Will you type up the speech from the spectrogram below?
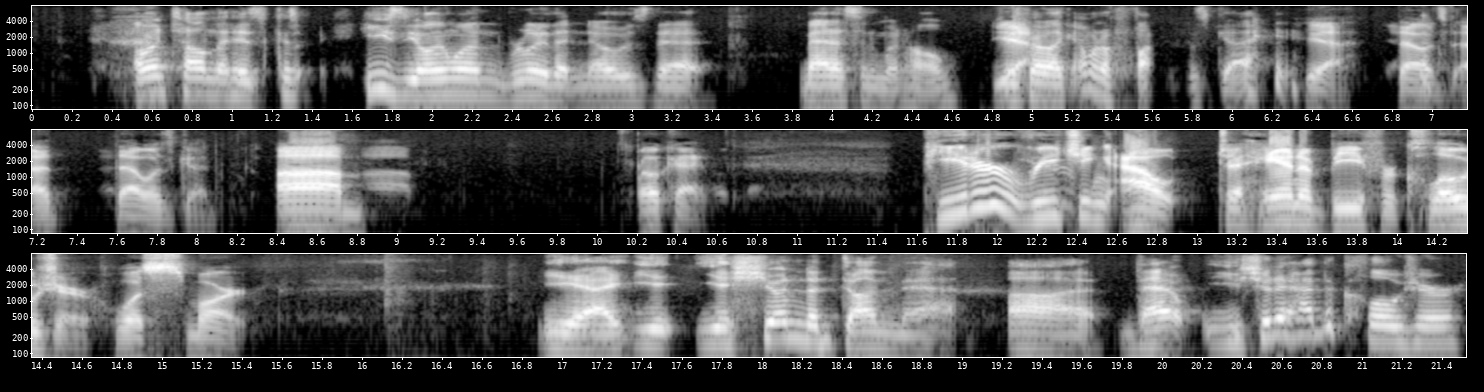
I'm gonna tell him that his because he's the only one really that knows that Madison went home. He's Yeah. like, I'm gonna fuck with this guy. Yeah, that was that, that was good. Um, okay. Peter reaching out to Hannah B for closure was smart. yeah, you, you shouldn't have done that. Uh, that you should have had the closure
